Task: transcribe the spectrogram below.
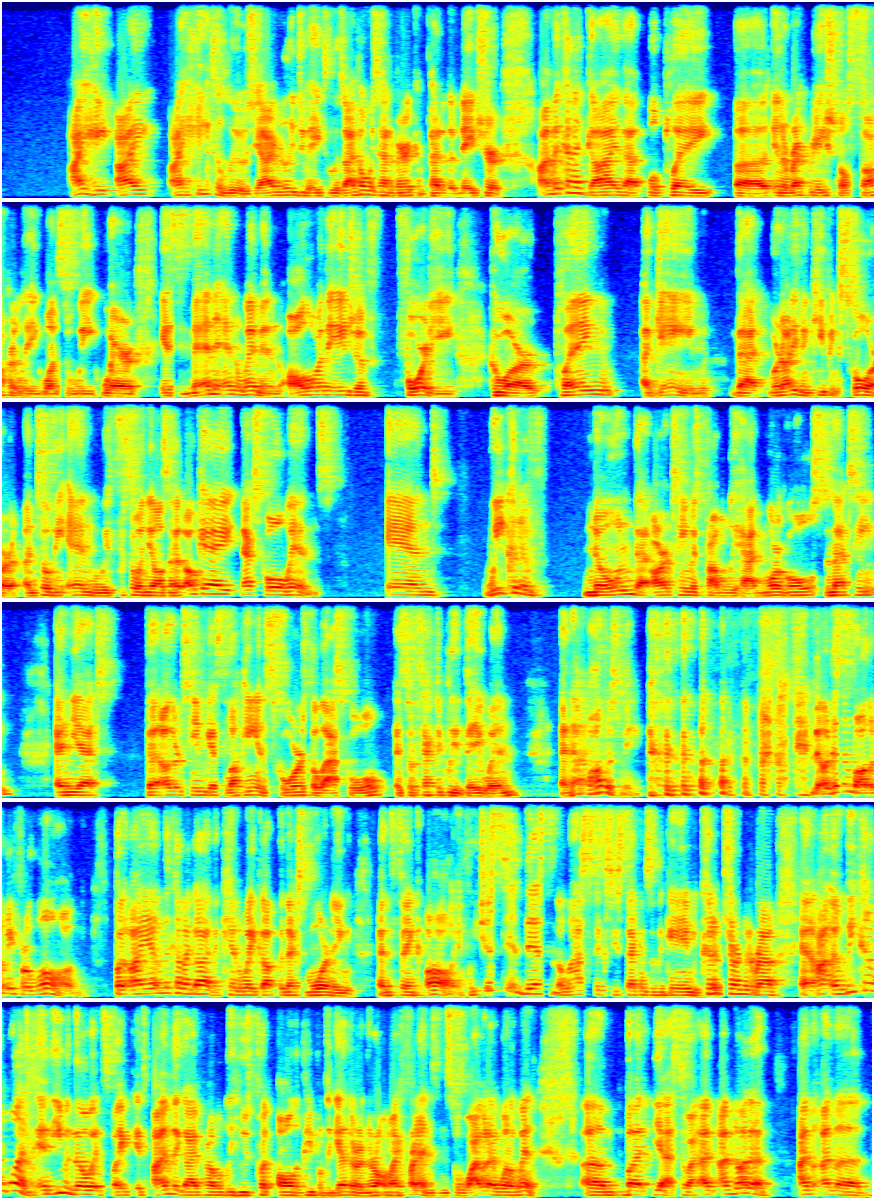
I hate I I hate to lose. Yeah, I really do hate to lose. I've always had a very competitive nature. I'm the kind of guy that will play uh, in a recreational soccer league once a week where it's men and women all over the age of 40 who are playing a game that we're not even keeping score until the end when we someone yells out, "Okay, next goal wins," and we could have known that our team has probably had more goals than that team, and yet that other team gets lucky and scores the last goal, and so technically they win, and that bothers me. no, it doesn't bother me for long, but I am the kind of guy that can wake up the next morning and think, oh, if we just did this in the last 60 seconds of the game, we could have turned it around and, I, and we could have won. And even though it's like, it's, I'm the guy probably who's put all the people together and they're all my friends. And so why would I want to win? Um, but yeah, so I, I'm not a, I'm, I'm a,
